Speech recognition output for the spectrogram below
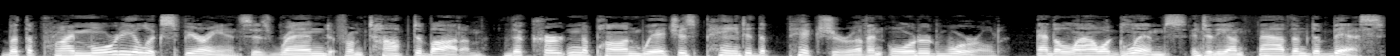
But the primordial experiences rend from top to bottom the curtain upon which is painted the picture of an ordered world and allow a glimpse into the unfathomed abyss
